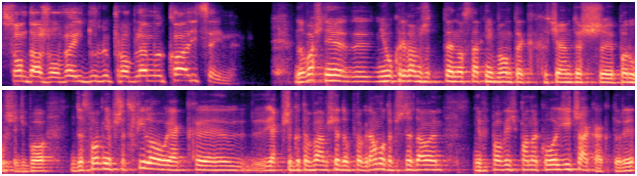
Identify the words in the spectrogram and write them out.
sondażowe i duży problem koalicyjny. No właśnie, y, nie ukrywam, że ten ostatni wątek chciałem też y, poruszyć, bo dosłownie przed chwilą, jak, y, jak przygotowywałem się do programu, to przeczytałem wypowiedź pana Kołodziejczaka, który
